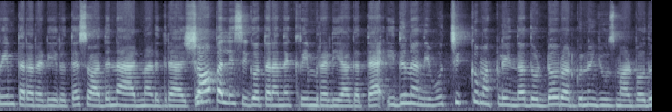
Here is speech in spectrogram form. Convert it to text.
ಕ್ರೀಮ್ ತರ ರೆಡಿ ಇರುತ್ತೆ. ಸೊ ಅದನ್ನ ಆಡ್ ಮಾಡಿದ್ರೆ ಆಯ್ತು. ಶಾಪ್ ಅಲ್ಲಿ ಸಿಗೋ ತರನೇ ಕ್ರೀಮ್ ರೆಡಿ ಆಗುತ್ತೆ. ಇದನ್ನ ನೀವು ಚಿಕ್ಕ ಮಕ್ಕಳಿಂದ ದೊಡ್ಡವ್ರವರ್ಗು ಯೂಸ್ ಮಾಡಬಹುದು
